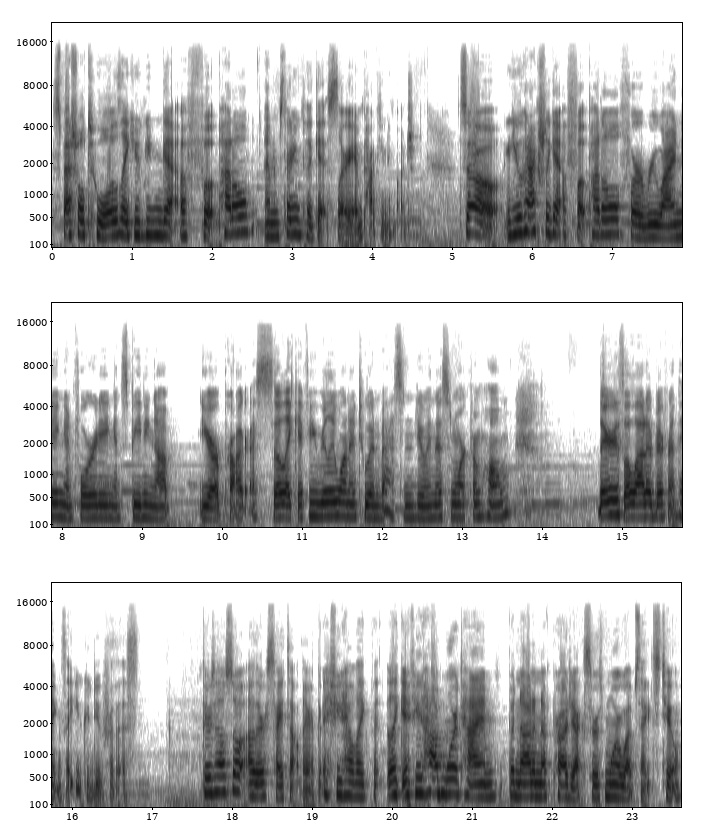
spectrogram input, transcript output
special tools, like you can get a foot pedal and I'm starting to get slurry, I'm talking too much. So you can actually get a foot pedal for rewinding and forwarding and speeding up your progress. So like if you really wanted to invest in doing this and work from home, there's a lot of different things that you can do for this. There's also other sites out there, if you have like the, like if you have more time but not enough projects, there's more websites too.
